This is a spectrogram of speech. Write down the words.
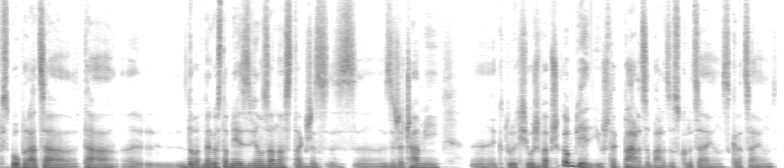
współpraca ta e, do pewnego stopnia jest związana z, także z, z, z, rzeczami, e, których się używa przy kąpieli, już tak bardzo, bardzo skrócając, skracając.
